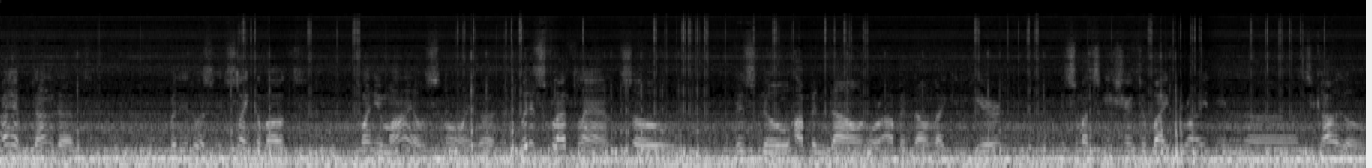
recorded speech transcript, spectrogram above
I have done that, but it was it's like about 20 miles. Oh my god! But it's flat land, so there's no up and down or up and down like in here. It's much easier to bike ride in uh, Chicago.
